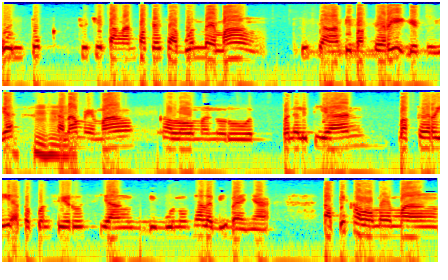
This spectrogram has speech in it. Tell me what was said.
Untuk cuci tangan pakai sabun memang itu yang antibakteri gitu ya. Mm-hmm. Karena memang kalau menurut penelitian bakteri ataupun virus yang dibunuhnya lebih banyak. Tapi kalau memang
